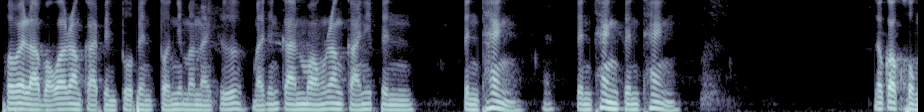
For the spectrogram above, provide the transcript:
เพราะเวลาบอกว่าร่างกายเป็นตัวเป็นตนนี่มันหมายคือหมายถึงการมองร่างกายนี้เป็นเป็นแท่ง เป็นแท่งเป็นแท่ง แล้วก็คง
